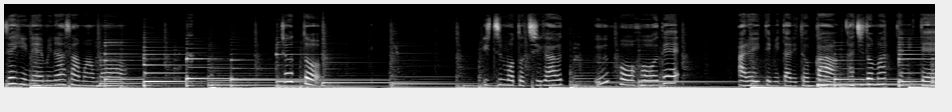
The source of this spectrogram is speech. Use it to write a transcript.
是非ね皆様もちょっといつもと違う方法で歩いてみたりとか立ち止まってみて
